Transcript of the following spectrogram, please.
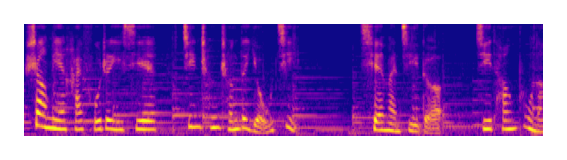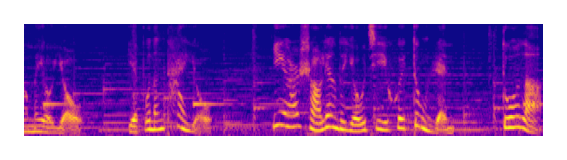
上面还浮着一些金澄澄的油迹。千万记得，鸡汤不能没有油，也不能太油，因而少量的油迹会动人，多了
